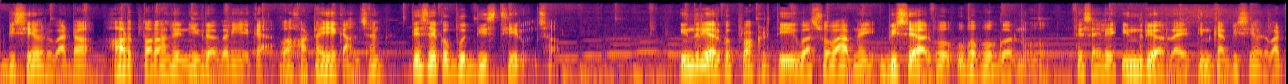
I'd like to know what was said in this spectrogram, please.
विषयहरूबाट हर तरहले निग्रह गरिएका वा हटाइएका हुन्छन् त्यसैको बुद्धि स्थिर हुन्छ। इन्द्रियहरूको प्रकृति वा स्वभाव नै विषयहरूको उपभोग गर्नु हो। त्यसैले इन्द्रियहरूलाई तिनका विषयहरूबाट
